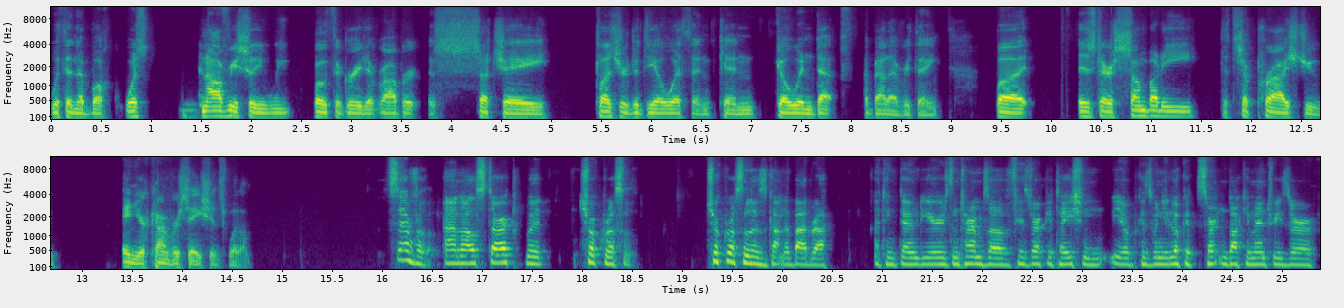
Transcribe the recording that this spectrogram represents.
within the book was and obviously we both agree that Robert is such a pleasure to deal with and can go in depth about everything. But is there somebody that surprised you in your conversations with him? Several, and I'll start with Chuck Russell. Chuck Russell has gotten a bad rap, I think, down the years in terms of his reputation. You know, because when you look at certain documentaries or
